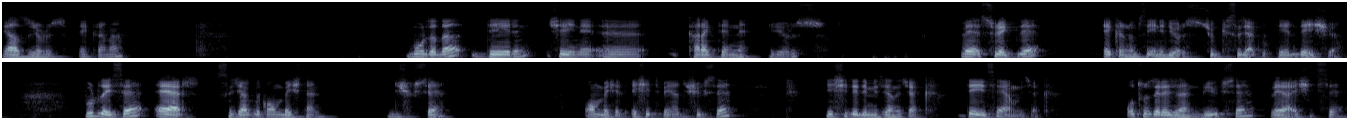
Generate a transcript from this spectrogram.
yazıyoruz ekrana. Burada da değerin şeyini e, karakterini giriyoruz. Ve sürekli ekranımızı yeniliyoruz. Çünkü sıcaklık değeri değişiyor. Burada ise eğer sıcaklık 15'ten düşükse 15'e eşit veya düşükse yeşil ledimiz yanacak. Değilse yanmayacak. 30 dereceden büyükse veya eşitse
